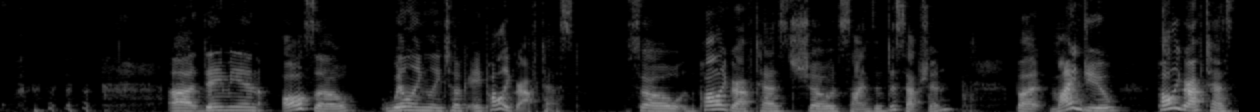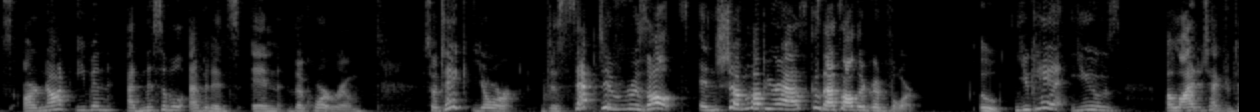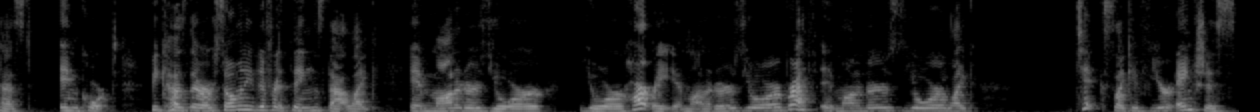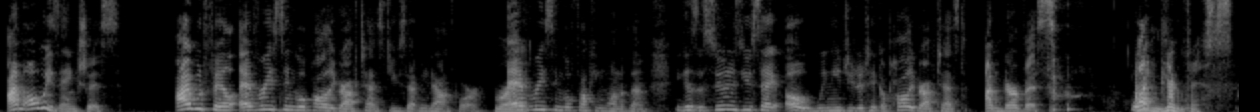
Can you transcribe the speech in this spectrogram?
uh, Damien also willingly took a polygraph test. So the polygraph test showed signs of deception, but mind you, polygraph tests are not even admissible evidence in the courtroom. So take your deceptive results and shove them up your ass because that's all they're good for Ooh. you can't use a lie detector test in court because there are so many different things that like it monitors your your heart rate it monitors your breath it monitors your like ticks like if you're anxious i'm always anxious i would fail every single polygraph test you set me down for Right. every single fucking one of them because as soon as you say oh we need you to take a polygraph test i'm nervous like I'm nervous.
